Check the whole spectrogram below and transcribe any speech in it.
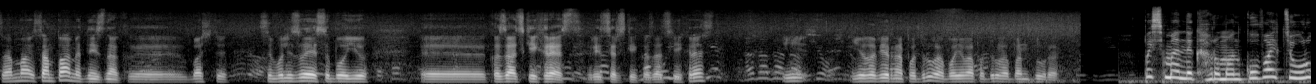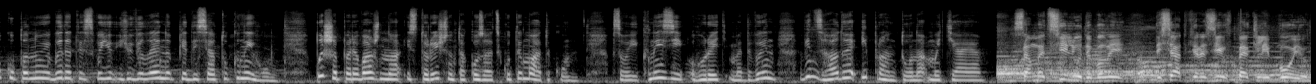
сама, сам пам'ятний знак, е, бачите, символізує собою козацький хрест, рицарський козацький хрест і його вірна подруга, бойова подруга Бандура. Письменник Роман Коваль цього року планує видати свою ювілейну 50-ту книгу. Пише переважно на історичну та козацьку тематику. В своїй книзі Горить Медвин він згадує і про Антона Митяя. Саме ці люди були десятки разів в пеклі бою.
